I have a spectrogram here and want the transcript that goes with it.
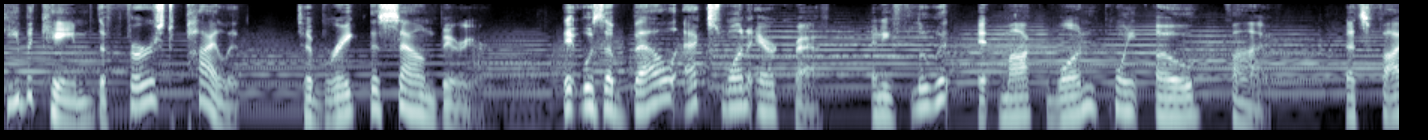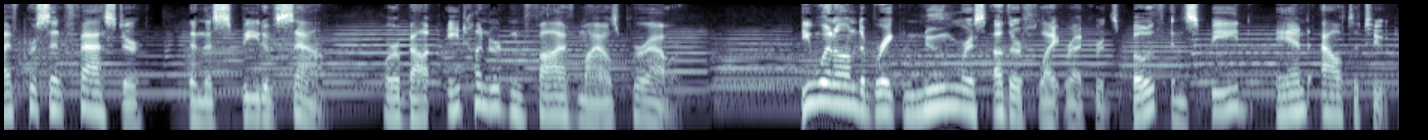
he became the first pilot to break the sound barrier. It was a Bell X 1 aircraft and he flew it at Mach 1.05. That's 5% faster than the speed of sound, or about 805 miles per hour. He went on to break numerous other flight records, both in speed and altitude.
